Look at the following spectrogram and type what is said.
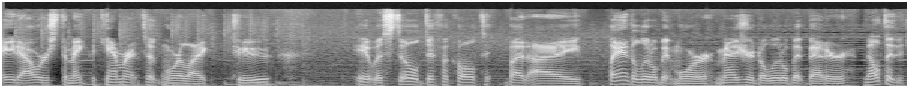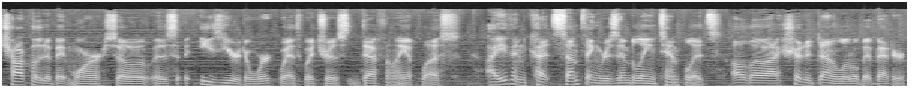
eight hours to make the camera, it took more like two. It was still difficult, but I planned a little bit more, measured a little bit better, melted the chocolate a bit more, so it was easier to work with, which was definitely a plus. I even cut something resembling templates, although I should have done a little bit better.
